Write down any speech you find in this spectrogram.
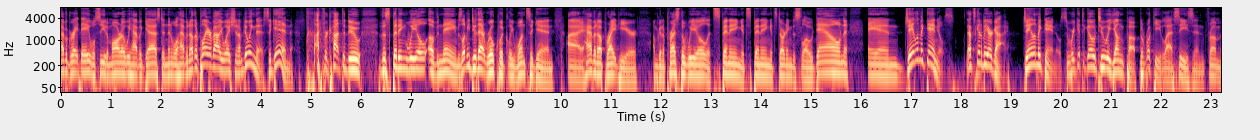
Have a great day. We'll see you tomorrow. We have a guest, and then we'll have another player evaluation. I'm doing this again. I forgot to do the spinning wheel of names. Let me do that real quickly once again. I have it up right here. I'm going to press the wheel. It's spinning, it's spinning, it's starting to slow down. And Jalen McDaniels, that's going to be our guy. Jalen McDaniels. So we get to go to a young pup, the rookie last season from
